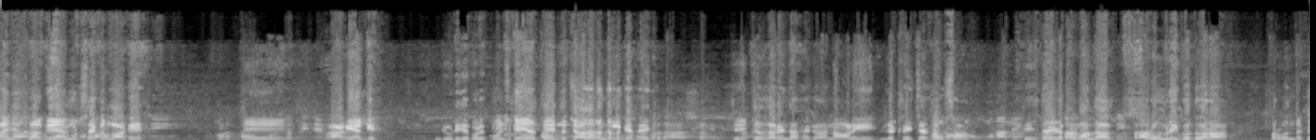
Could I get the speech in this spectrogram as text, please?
ਹਾਂਜੀ ਆਪਾਂ ਅੱਗੇ ਮੋਟਰਸਾਈਕਲ ਲਾ ਕੇ ਤੇ ਆ ਗਏ ਅੱਗੇ। ਡਿਊਟੀ ਦੇ ਕੋਲੇ ਪਹੁੰਚ ਗਏ ਆ ਤੇ ਇੱਧਰ ਚਾਹ ਦਾ ਲੰਗਰ ਲੱਗਿਆ ਹੋਇਆ ਜੀ। ਤੇ ਚੱਲਦਾ ਰਹਿੰਦਾ ਹੈਗਾ ਨਾਲ ਹੀ ਲਿਟਰੇਚਰ ਹਾਊਸ ਆ। ਤੇ ਇਸ ਦਾ ਜਿਹੜਾ ਪ੍ਰਬੰਧ ਆ ਸ਼੍ਰੋਮਣੀ ਗੁਰਦੁਆਰਾ ਪ੍ਰਬੰਧਕ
